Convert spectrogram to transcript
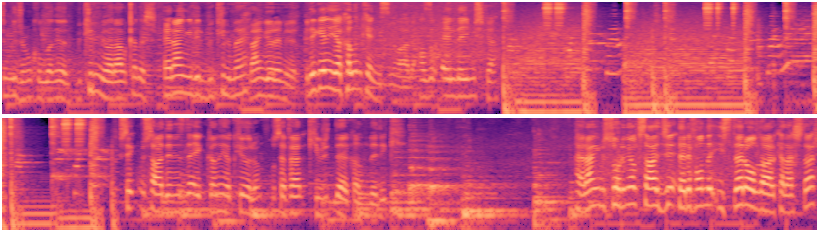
Tüm gücümü kullanıyorum. Bükülmüyor arkadaş. Herhangi bir bükülme ben göremiyorum. Bir de gelin yakalım kendisini bari. Hazır eldeymişken. Yüksek müsaadenizle ekranı yakıyorum. Bu sefer kibritle yakalım dedik. Herhangi bir sorun yok sadece telefonda isler oldu arkadaşlar.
